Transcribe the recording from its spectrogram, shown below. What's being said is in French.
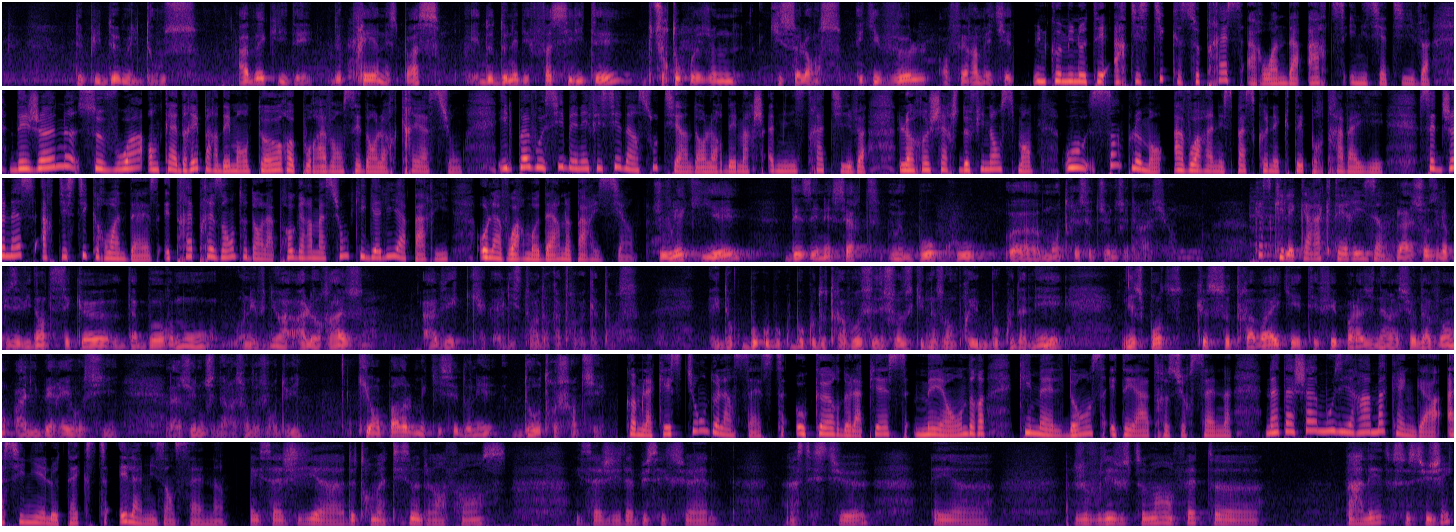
depuis 2012 avec l'idée de créer un espace et de donner des facilités, surtout pour les jeunes qui se lancent et qui veulent en faire un métier. Une communauté artistique se presse à Rwanda Arts Initiative. Des jeunes se voient encadrés par des mentors pour avancer dans leur création. Ils peuvent aussi bénéficier d'un soutien dans leur démarche administrative, leur recherche de financement ou simplement avoir un espace connecté pour travailler. Cette jeunesse artistique rwandaise est très présente dans la programmation Kigali à Paris, au lavoir moderne parisien. Je voulais qu'il y ait des aînés, certes, mais beaucoup euh, montrer cette jeune génération. Qu'est-ce qui les caractérise La chose la plus évidente, c'est que d'abord, nous, on est venu à, leur âge avec l'histoire de 94. Et donc, beaucoup, beaucoup, beaucoup de travaux, c'est des choses qui nous ont pris beaucoup d'années. Mais je pense que ce travail qui a été fait par la génération d'avant a libéré aussi la jeune génération d'aujourd'hui, qui en parle, mais qui s'est donné d'autres chantiers comme la question de l'inceste au cœur de la pièce Méandre qui mêle danse et théâtre sur scène. Natacha Mouzira Makenga a signé le texte et la mise en scène. Il s'agit euh, de traumatisme de l'enfance, il s'agit d'abus sexuels incestueux et euh, je voulais justement en fait euh, parler de ce sujet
